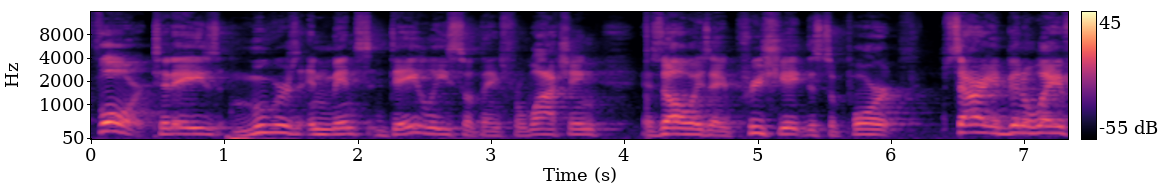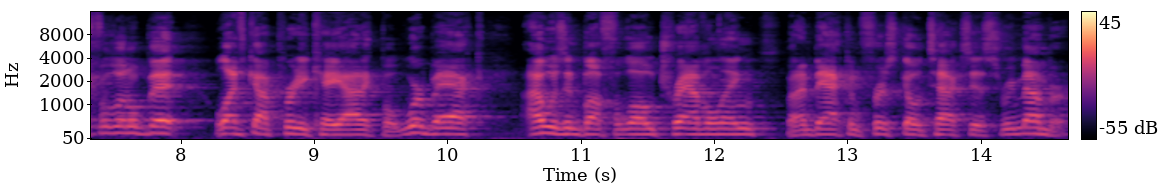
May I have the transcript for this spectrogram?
for today's Movers and Mints Daily. So thanks for watching. As always, I appreciate the support. Sorry I've been away for a little bit. Life got pretty chaotic, but we're back. I was in Buffalo traveling, but I'm back in Frisco, Texas. Remember,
